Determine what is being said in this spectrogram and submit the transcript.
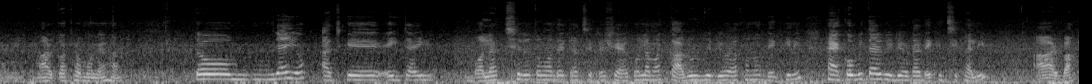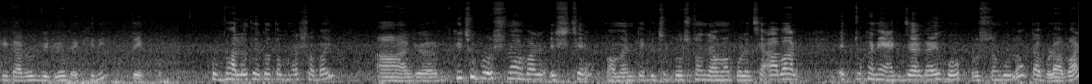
মানে মার কথা মনে হয়। তো যাই হোক, আজকে এইটাই বলার ছিল তোমাদের কাছে, এটা শেয়ার করলাম আমার কারুর ভিডিও এখনও দেখিনি। হ্যাঁ কবিতার ভিডিওটা দেখেছি খালি, আর বাকি কারুর ভিডিও দেখিনি, দেখব। খুব ভালো থেকো তোমরা সবাই। আর কিছু প্রশ্ন আবার এসছে, কমেন্টে কিছু প্রশ্ন জমা পড়েছে। আবার একটুখানি এক জায়গায় হোক প্রশ্নগুলো, তারপর আবার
